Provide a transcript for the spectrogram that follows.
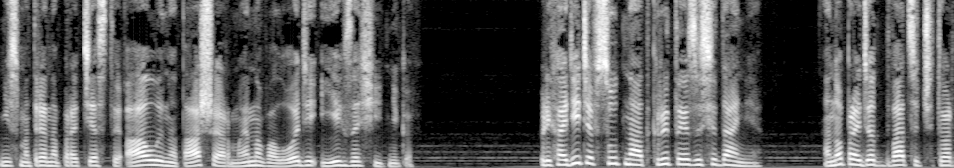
несмотря на протесты Аллы, Наташи, Армена, Володи и их защитников. Приходите в суд на открытое заседание. Оно пройдет 24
